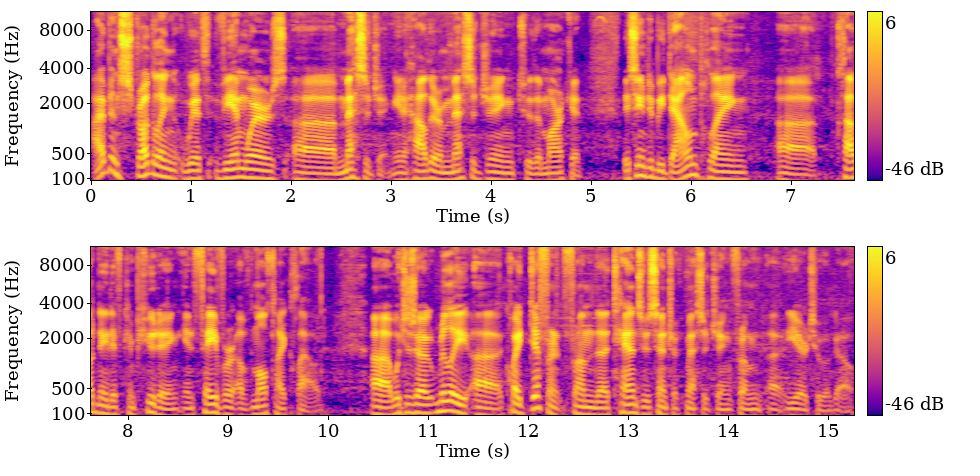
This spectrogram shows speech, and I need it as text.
I've been struggling with VMware's uh, messaging, you know, how they're messaging to the market. They seem to be downplaying uh, cloud native computing in favor of multi-cloud. Uh, which is a really uh, quite different from the Tanzu-centric messaging from a year or two ago.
